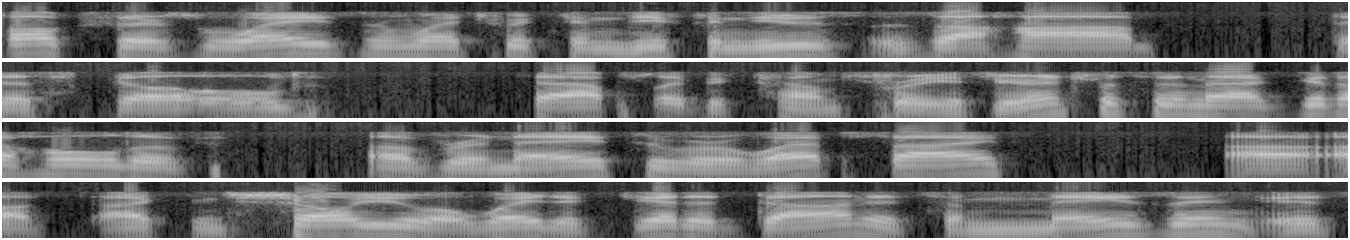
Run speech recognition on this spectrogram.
folks, there's ways in which we can you can use Zahab, this gold, to absolutely become free. If you're interested in that, get a hold of of Renee through her website. Uh, I can show you a way to get it done. It's amazing. It's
